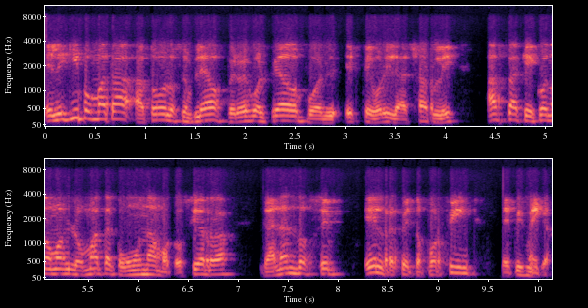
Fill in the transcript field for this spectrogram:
El equipo mata a todos los empleados, pero es golpeado por este gorila Charlie, hasta que Economos lo mata con una motosierra, ganándose el respeto, por fin, de Peacemaker.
